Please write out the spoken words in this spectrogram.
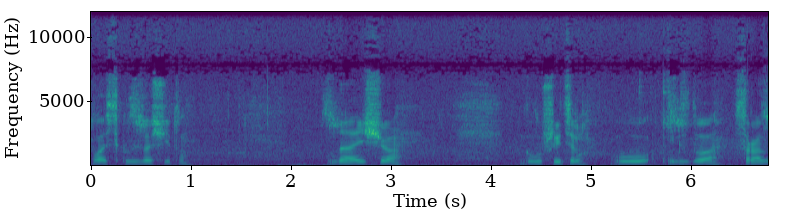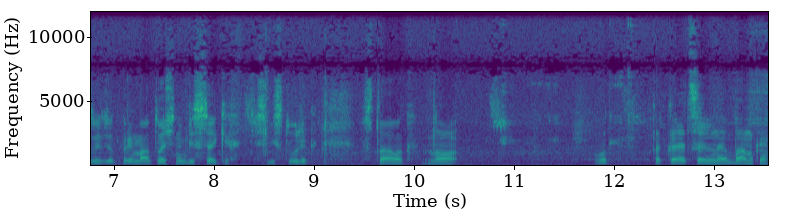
пластиковую защиту. Да, еще глушитель у X2 сразу идет прямоточно, без всяких свистулек, вставок. Но вот такая цельная банка,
